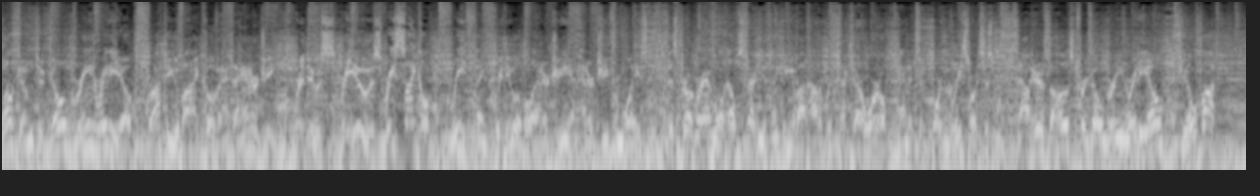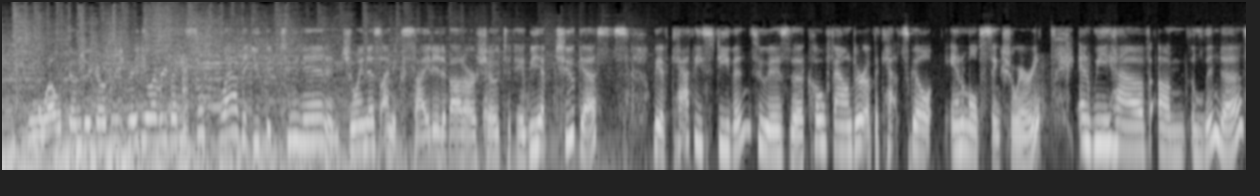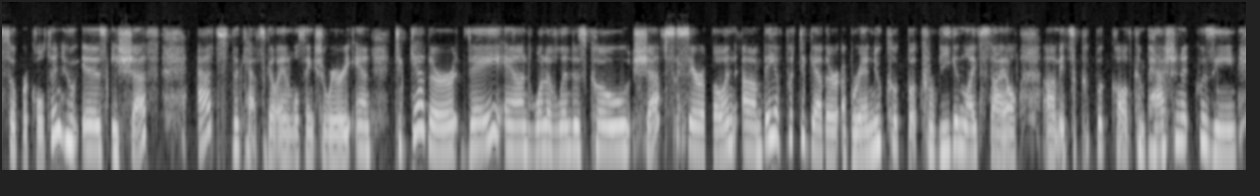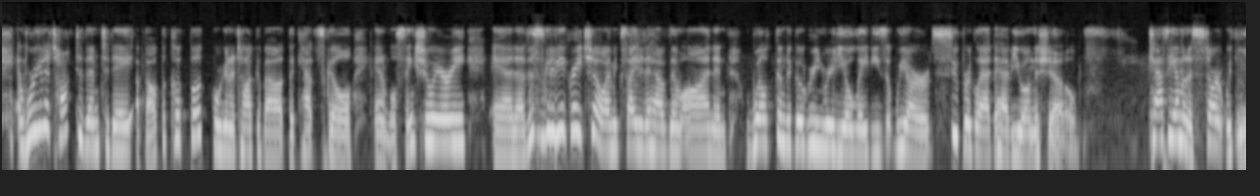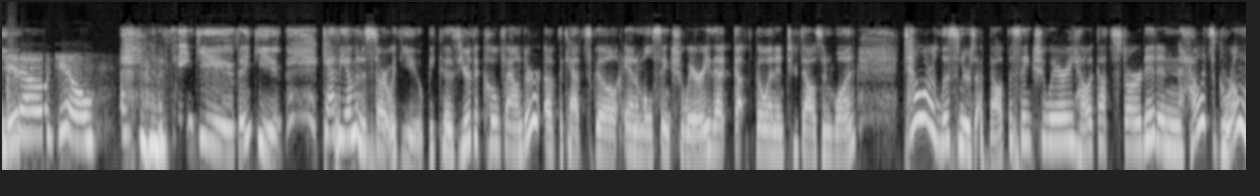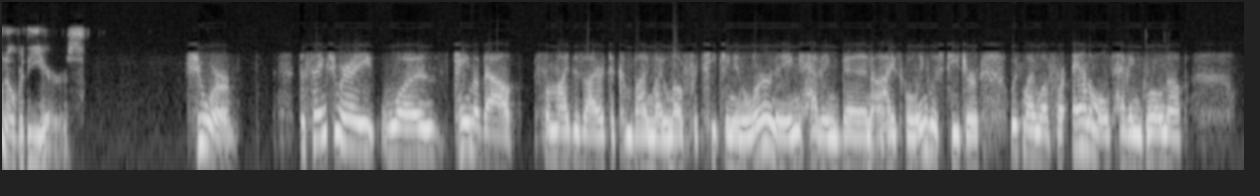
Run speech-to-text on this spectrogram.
Welcome to Go Green Radio, brought to you by Covanta Energy. Reduce, reuse, recycle, rethink renewable energy and energy from waste. This program will help start you thinking about how to protect our world and its important resources. Now, here's the host for Go Green Radio, Jill Buck. Welcome to Go Green Radio, everybody. So glad that you could tune in and join us. I'm excited about our show today. We have two guests. We have Kathy Stevens, who is the co founder of the Catskill Animal Sanctuary, and we have um, Linda Soper Kolton, who is a chef at the Catskill Animal Sanctuary. And together, they and one of Linda's co chefs, Sara Boan, um, they have put together a brand new cookbook for vegan lifestyle. Um, it's a cookbook called Compassionate Cuisine, and we're going to talk to them today about the cookbook. We're going to talk about the Catskill Animal Sanctuary, and uh, this is going to be a great show. I'm excited to have them on, and welcome to Go Green Radio, ladies. We are super glad to have you on the show. Kathy, I'm going to start with you. Ditto, Jill. thank you. Thank you. Kathy, I'm going to start with you because you're the co founder of the Catskill Animal Sanctuary that got going in 2001. Tell our listeners about the sanctuary, how it got started, and how it's grown over the years. Sure. The sanctuary was came about from my desire to combine my love for teaching and learning, having been a high school English teacher, with my love for animals, having grown up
